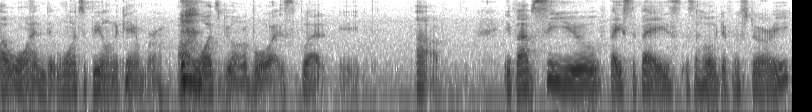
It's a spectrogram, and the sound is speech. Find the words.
a one that wants to be on the camera or want to be on a voice. But uh, if I see you face to face, it's a whole different story.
